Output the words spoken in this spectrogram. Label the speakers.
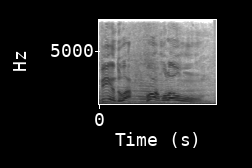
Speaker 1: Bem-vindo à Fórmula 1.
